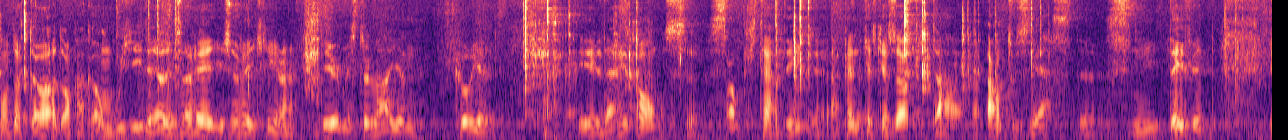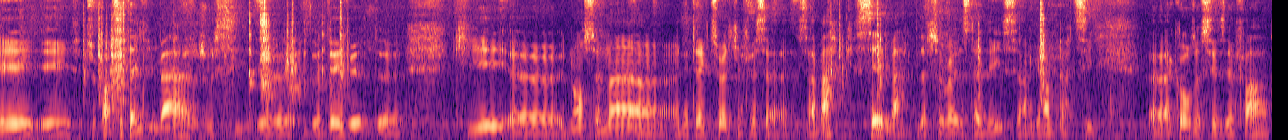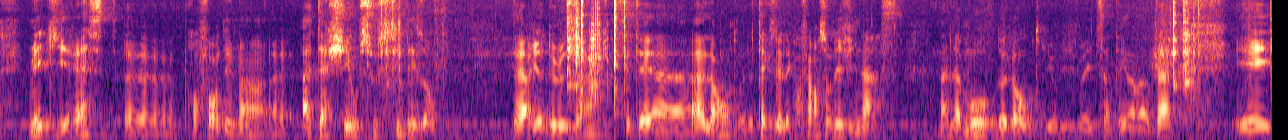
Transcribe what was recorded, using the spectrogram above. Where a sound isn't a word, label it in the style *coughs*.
mon doctorat, donc encore mouillé derrière les oreilles, et j'avais écrit un Dear Mr. Lyon courriel. Et la réponse, euh, sans plus tarder, euh, à peine quelques heures plus tard, enthousiaste, euh, signé David. Et, je pense que c'est à l'image aussi de, David, qui est non seulement un, intellectuel qui a fait sa, marque, ses marques, le Surveillance Studies, c'est en grande partie à cause de ses efforts, mais qui reste profondément attaché au souci des autres. D'ailleurs, il y a deux ans, c'était à, Londres, le texte de la conférence sur Lévinas Hein, l'amour de l'autre, you made something about that. Et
